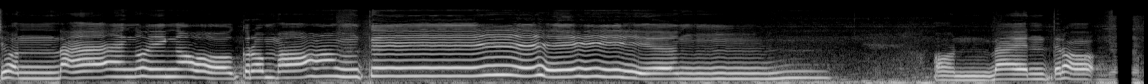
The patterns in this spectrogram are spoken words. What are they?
ចនដែរងុយងោក្រុមអង្គគេអនដែនត្រកញ៉ាំ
